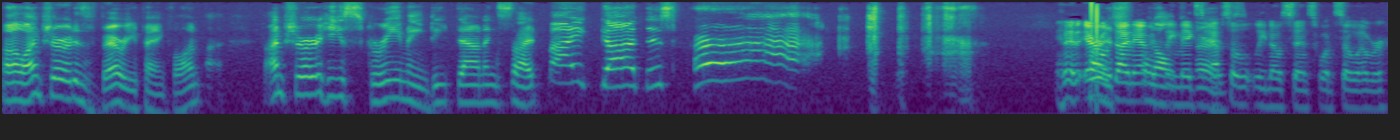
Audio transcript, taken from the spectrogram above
Oh, I'm sure it is very painful. I'm, I'm sure he's screaming deep down inside, "My God, this hurts. and it Trying to spread all aerodynamically makes nerves. absolutely no sense whatsoever.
